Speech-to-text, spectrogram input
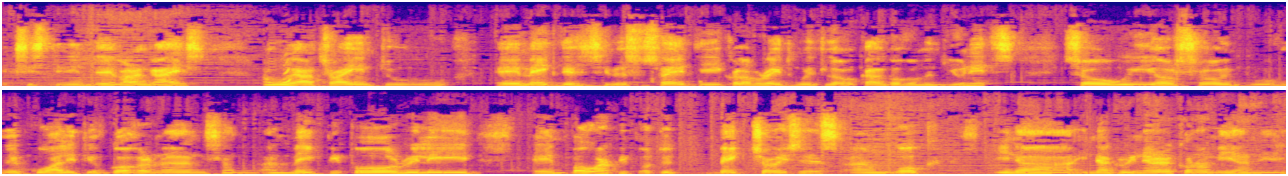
existing in the barangays, and we are trying to uh, make the civil society collaborate with local government units so we also improve the quality of governance and, and make people really empower people to make choices and walk in a in a greener economy and in,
